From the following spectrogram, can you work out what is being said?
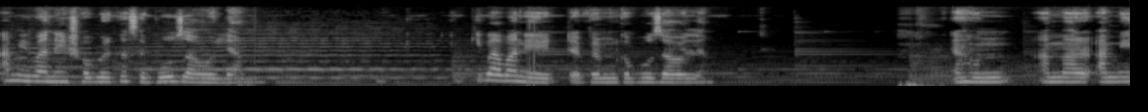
আমি মানে সবার কাছে বোঝা হইলাম। কিবা মানে মুখে বোঝা হইলাম? এখন আমার, আমি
